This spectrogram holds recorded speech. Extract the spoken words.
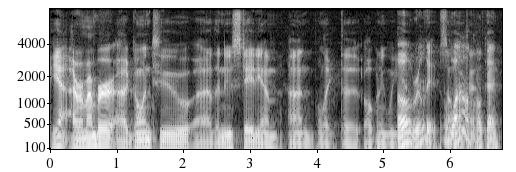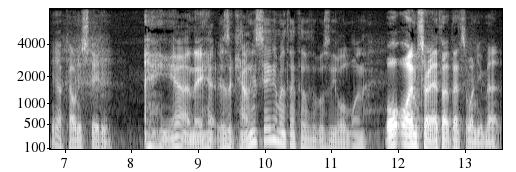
yeah, I remember uh, going to uh, the new stadium on like the opening weekend. Oh, really? Oh, wow. like okay. Yeah, County Stadium. Yeah, and they had is it County Stadium? I thought that was the old one. Oh, oh, I'm sorry. I thought that's the one you meant.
